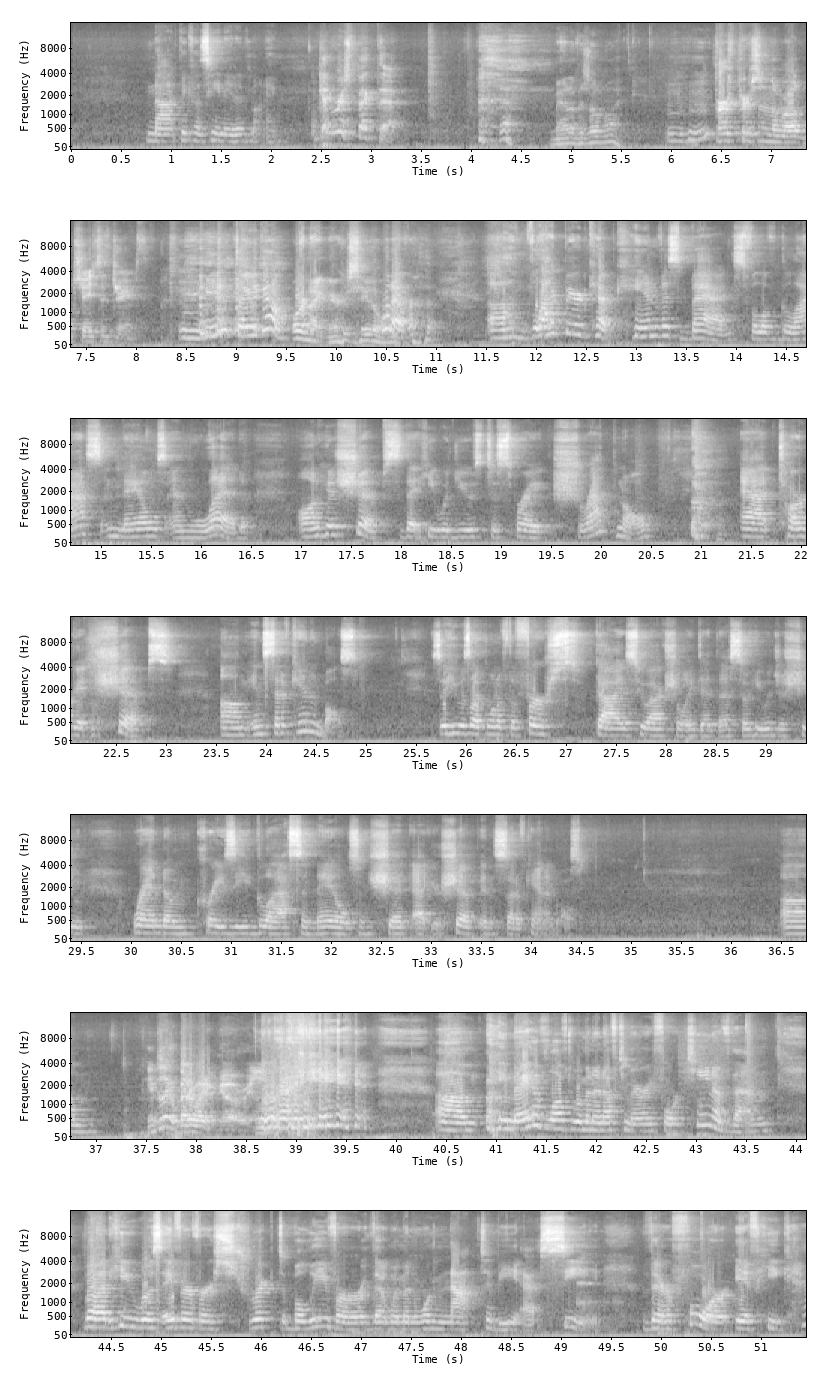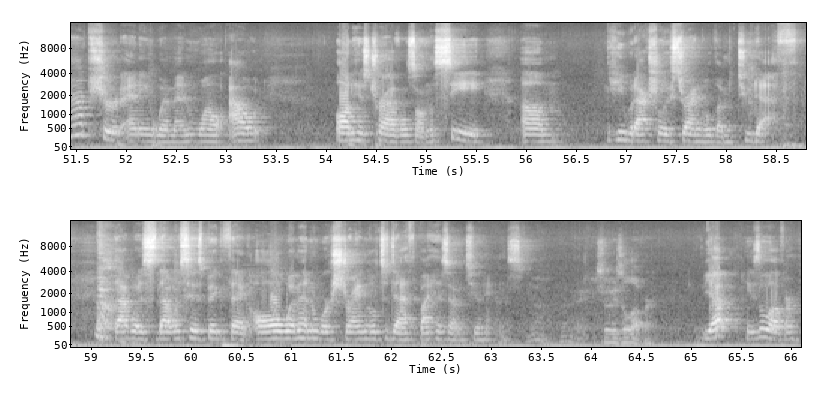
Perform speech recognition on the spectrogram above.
not because he needed money. Gotta respect that. Man of his own way. First person in the world to chase his dreams. there you go. Or nightmares, either one. Whatever. Uh, Blackbeard kept canvas bags full of glass, and nails, and lead on his ships that he would use to spray shrapnel at target ships um, instead of cannonballs. So he was like one of the first guys who actually did this. So he would just shoot random crazy glass and nails and shit at your ship instead of cannonballs. Um, Seems like a better way to go, really. Right. um, he may have loved women enough to marry 14 of them, but he was a very, very strict believer that women were not to be at sea. Therefore, if he captured any women while out on his travels on the sea, um, he would actually strangle them to death. That was that was his big thing. All women were strangled to death by his own two hands. So he's a lover. Yep, he's a lover.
